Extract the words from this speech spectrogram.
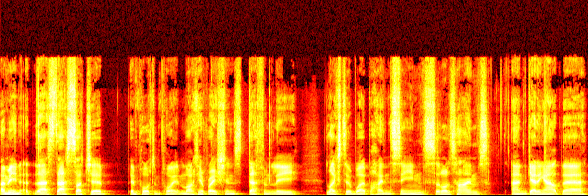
I mean that's that's such a important point. Marketing operations definitely likes to work behind the scenes a lot of times and getting out there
